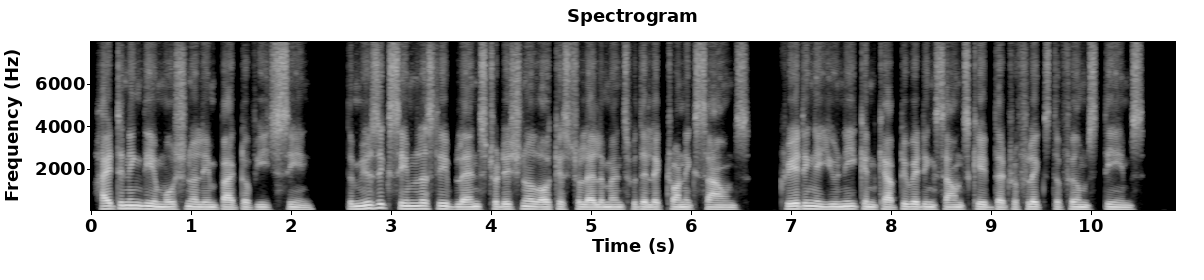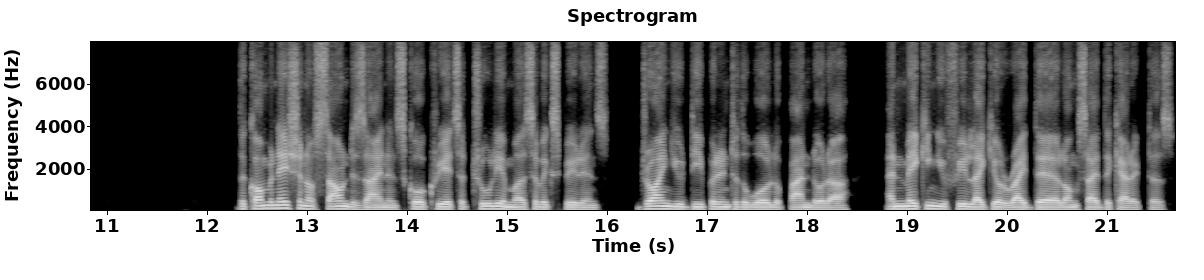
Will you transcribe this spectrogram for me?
heightening the emotional impact of each scene. The music seamlessly blends traditional orchestral elements with electronic sounds, creating a unique and captivating soundscape that reflects the film's themes. The combination of sound design and score creates a truly immersive experience, drawing you deeper into the world of Pandora and making you feel like you're right there alongside the characters.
